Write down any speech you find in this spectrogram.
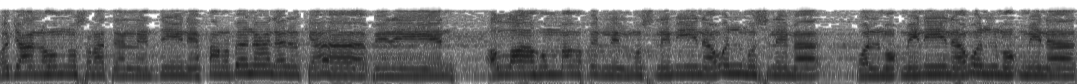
واجعلهم نصرة للدين حربا على الكافرين. اللهم اغفر للمسلمين والمسلمات والمؤمنين والمؤمنات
